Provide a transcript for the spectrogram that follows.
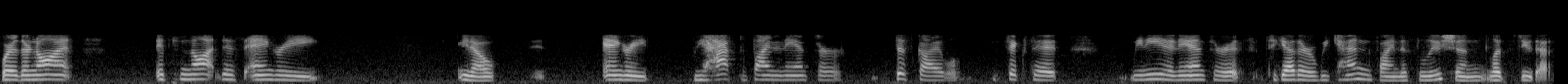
where they're not. It's not this angry, you know, angry we have to find an answer. This guy will fix it. We need an answer. It's together we can find a solution. Let's do this.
